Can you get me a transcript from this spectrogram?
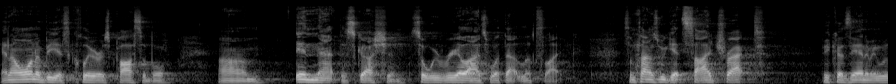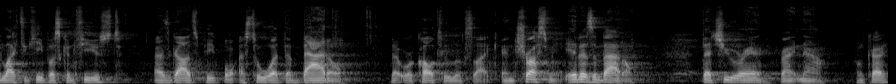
And I want to be as clear as possible um, in that discussion so we realize what that looks like. Sometimes we get sidetracked because the enemy would like to keep us confused as God's people as to what the battle that we're called to looks like. And trust me, it is a battle that you are in right now, okay?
